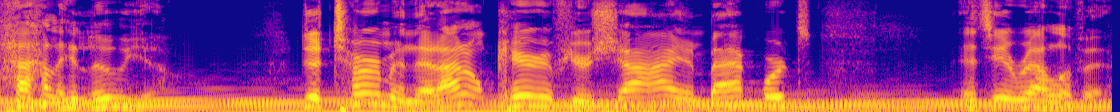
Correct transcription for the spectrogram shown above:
Hallelujah. Determine that I don't care if you're shy and backwards, it's irrelevant.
